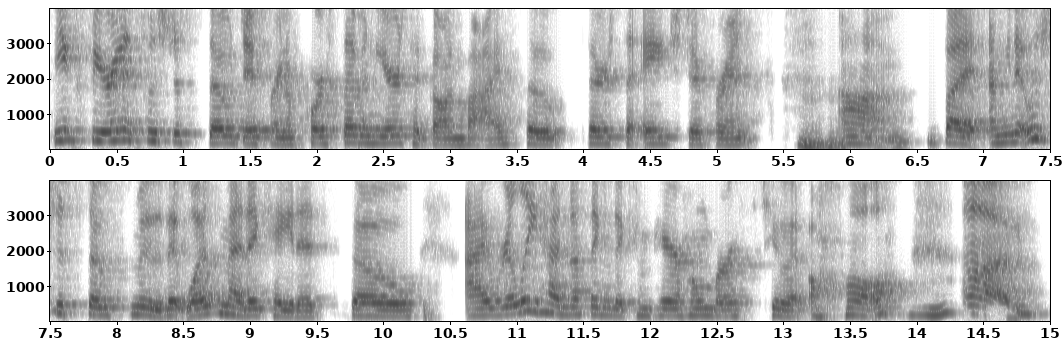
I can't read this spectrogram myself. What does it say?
the experience was just so different. Of course, seven years had gone by, so there's the age difference. Mm-hmm. Um, but I mean, it was just so smooth. It was medicated, so I really had nothing to compare home birth to at all. Mm-hmm. Um,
